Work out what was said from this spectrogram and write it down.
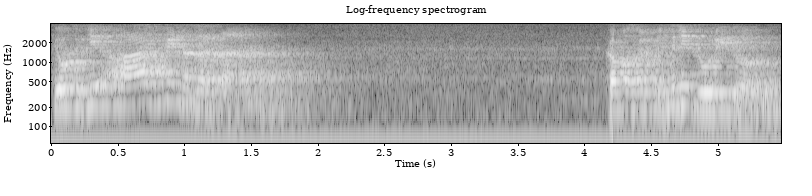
کہ ان کی آگ بھی نظر نہ آئے۔ کم از کم اتنی دوری دو۔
